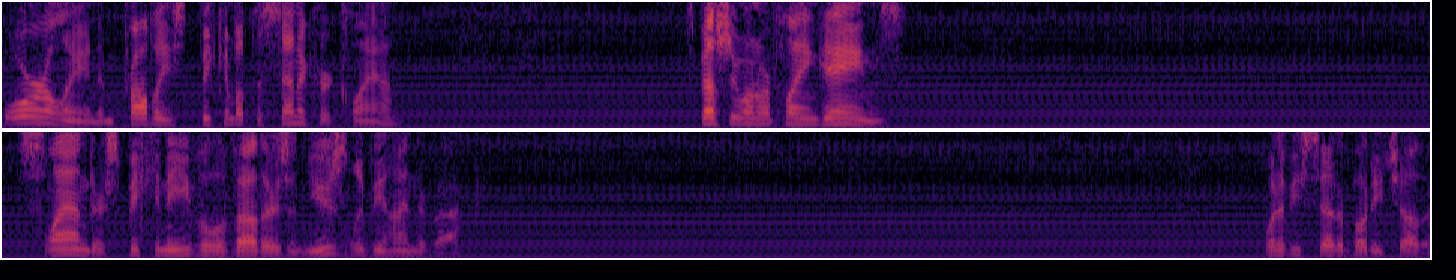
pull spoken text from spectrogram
quarreling, and probably speaking about the Seneca clan, especially when we're playing games. Slander, speaking evil of others, and usually behind their back. What have you said about each other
